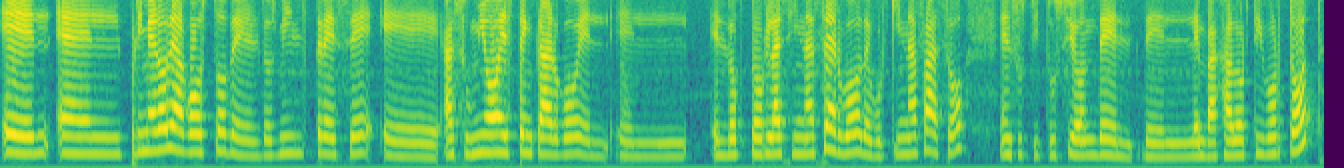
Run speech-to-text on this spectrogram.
El, primero de agosto del 2013 eh, asumió este encargo el, el, doctor Lassina Servo de Burkina Faso en sustitución del, del embajador Tibor Tot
